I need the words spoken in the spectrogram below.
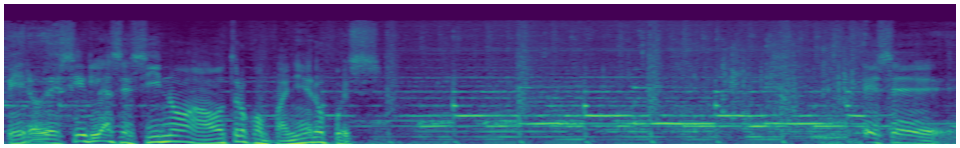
Pero decirle asesino a otro compañero, pues. Ese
